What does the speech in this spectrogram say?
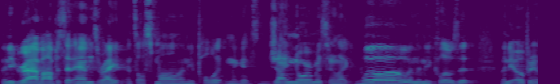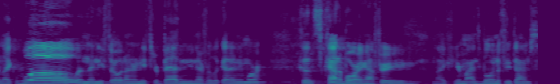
Then you grab opposite ends, right? It's all small, and you pull it, and it gets ginormous, and you're like, whoa! And then you close it. Then you open it, like, whoa! And then you throw it underneath your bed, and you never look at it anymore. Because it's kind of boring after you, like, your mind's blown a few times.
